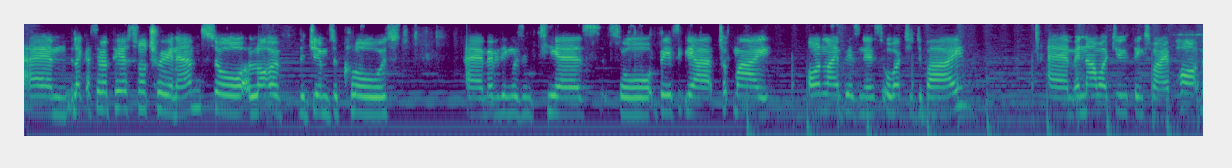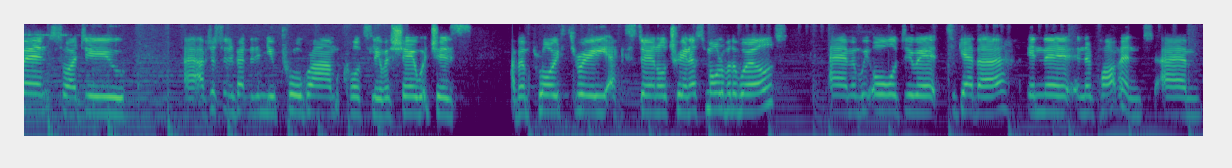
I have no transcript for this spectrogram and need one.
Um, like I said, I'm a personal trainer, so a lot of the gyms are closed. Um, everything was in tiers. So basically, I took my online business over to Dubai, um, and now I do things for my apartment. So I do. Uh, I've just invented a new program called with Share, which is I've employed three external trainers from all over the world, um, and we all do it together in the in an apartment. Um,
